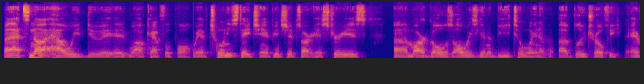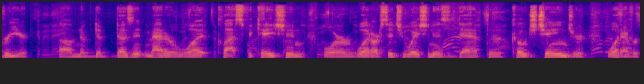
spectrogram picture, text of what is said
but that's not how we do it at wildcat football we have 20 state championships our history is um, our goal is always going to be to win a, a, blue trophy every year. Um, it doesn't matter what classification or what our situation is, depth or coach change or whatever.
